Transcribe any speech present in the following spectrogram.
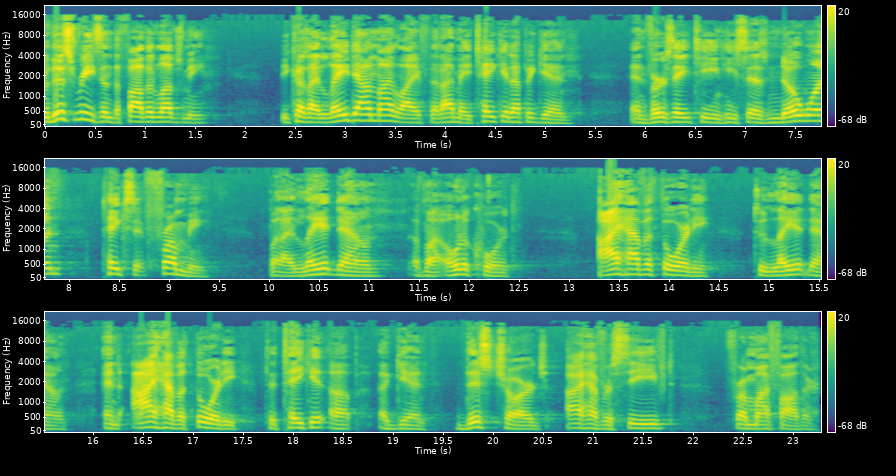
For this reason, the Father loves me, because I lay down my life that I may take it up again. And verse 18, he says, No one takes it from me, but I lay it down of my own accord. I have authority to lay it down, and I have authority to take it up again. This charge I have received from my Father.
